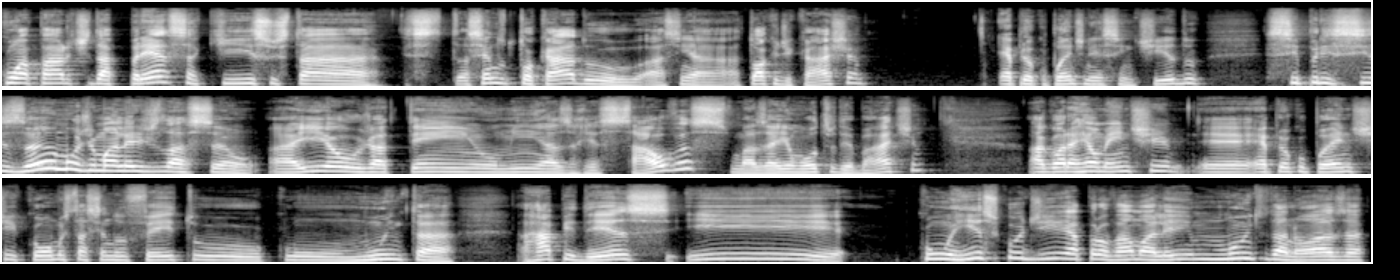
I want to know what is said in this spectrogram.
com a parte da pressa que isso está, está sendo tocado assim a, a toque de caixa. É preocupante nesse sentido. Se precisamos de uma legislação, aí eu já tenho minhas ressalvas, mas aí é um outro debate. Agora, realmente é, é preocupante como está sendo feito com muita rapidez e com o risco de aprovar uma lei muito danosa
